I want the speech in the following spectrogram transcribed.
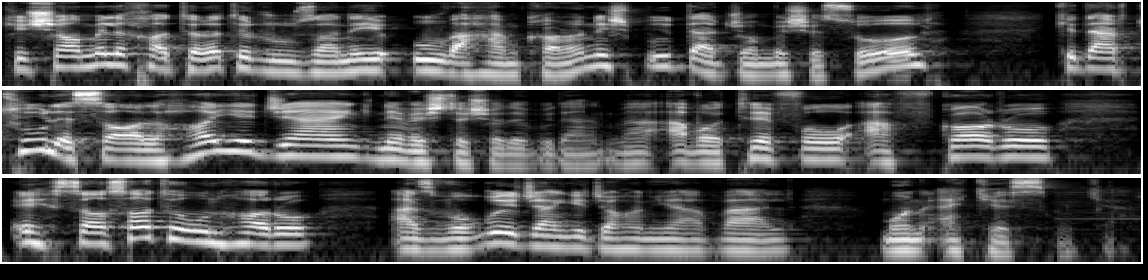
که شامل خاطرات روزانه او و همکارانش بود در جنبش صلح که در طول سالهای جنگ نوشته شده بودند و عواطف و افکار و احساسات اونها رو از وقوع جنگ جهانی اول منعکس می‌کرد.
